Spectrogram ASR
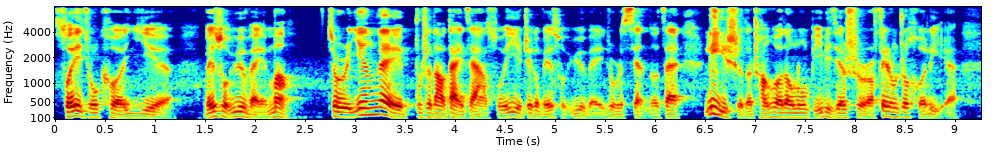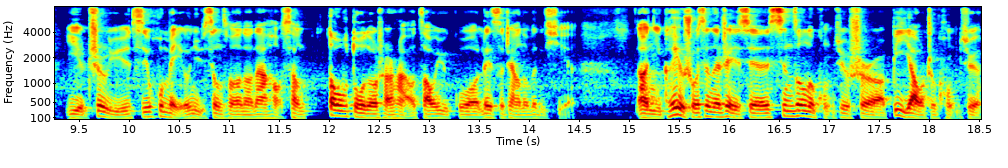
所以就可以为所欲为嘛。就是因为不知道代价，所以这个为所欲为就是显得在历史的长河当中比比皆是，非常之合理，以至于几乎每个女性从小到大好像都多多少少要遭遇过类似这样的问题。啊，你可以说现在这些新增的恐惧是必要之恐惧，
